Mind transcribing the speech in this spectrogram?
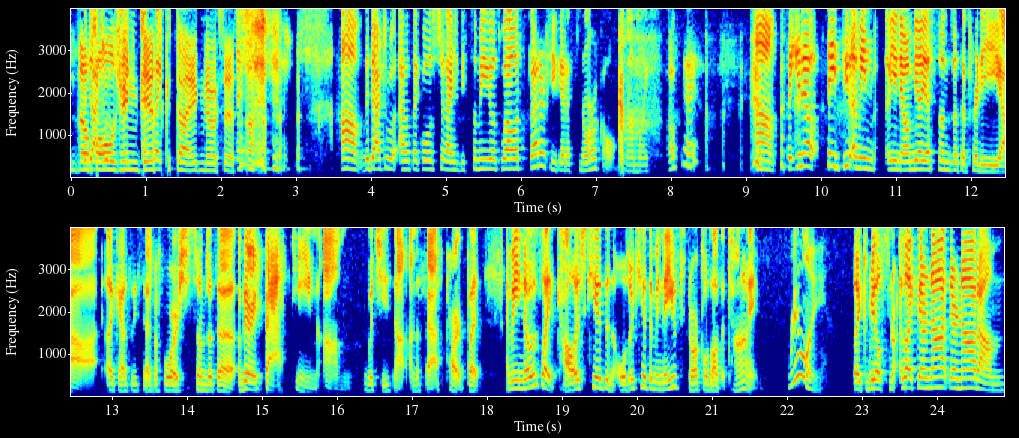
The, doctor was bulging was disc diagnosis. um the doctor I was like, "Well, should I be swimming?" He goes, "Well, it's better if you get a snorkel." And I'm like, "Okay." Um, but you know, they do. I mean, you know, Amelia swims with a pretty, uh, like as we've said before, she swims with a, a very fast team, um, which she's not on the fast part. But I mean, those like college kids and older kids, I mean, they use snorkels all the time. really? like real snor- like they're not they're not um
